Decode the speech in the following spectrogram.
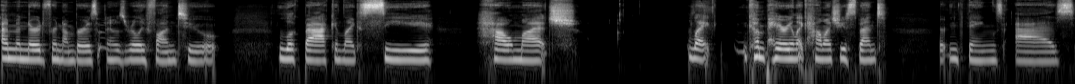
I'm a nerd for numbers and it was really fun to look back and like see how much like comparing like how much you spent certain things as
